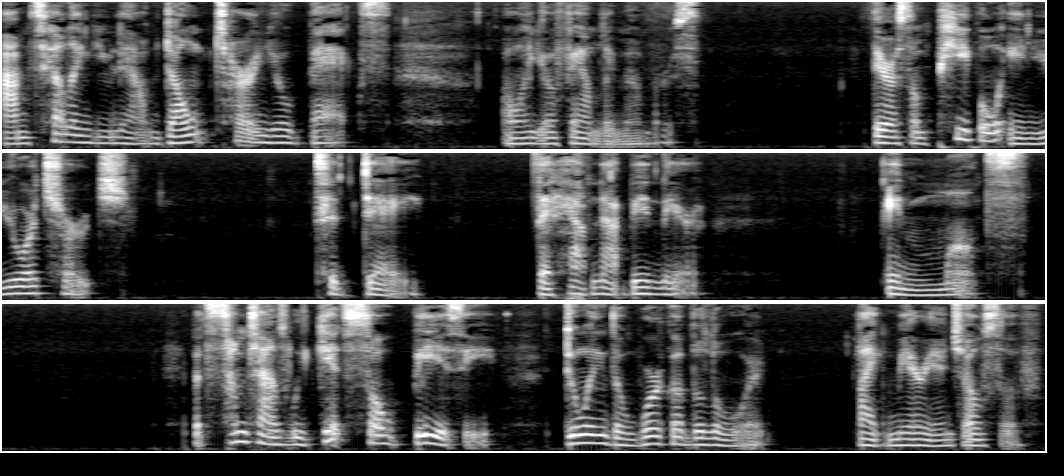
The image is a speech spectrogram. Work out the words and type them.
I'm telling you now, don't turn your backs on your family members. There are some people in your church today that have not been there in months. But sometimes we get so busy doing the work of the Lord, like Mary and Joseph,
